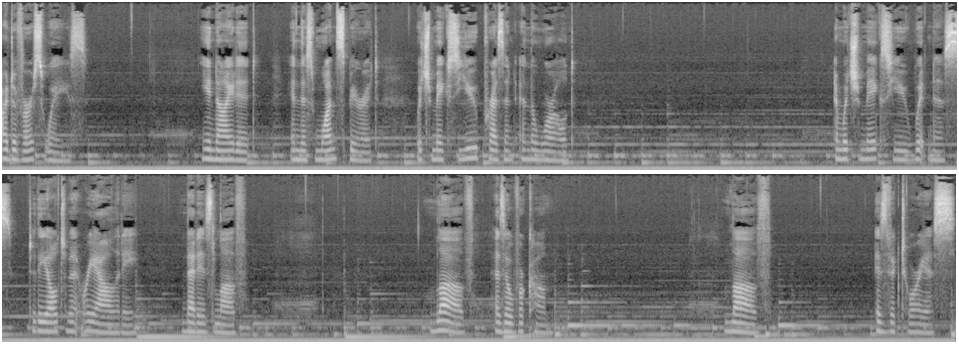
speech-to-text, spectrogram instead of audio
our diverse ways, united in this one spirit which makes you present in the world and which makes you witness to the ultimate reality that is love. Love has overcome. Love is victorious.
